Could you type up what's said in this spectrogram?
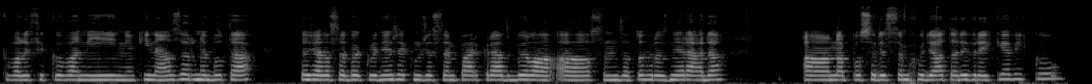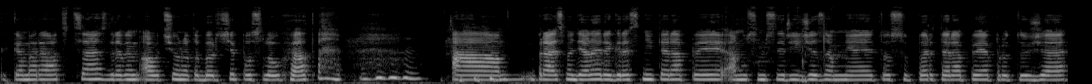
kvalifikovaný nějaký názor nebo tak. Takže já za sebe klidně řeknu, že jsem párkrát byla a jsem za to hrozně ráda. A naposledy jsem chodila tady v Reykjavíku k kamarádce, zdravím Alču, na to bude určitě poslouchat. a právě jsme dělali regresní terapii a musím si říct, že za mě je to super terapie, protože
